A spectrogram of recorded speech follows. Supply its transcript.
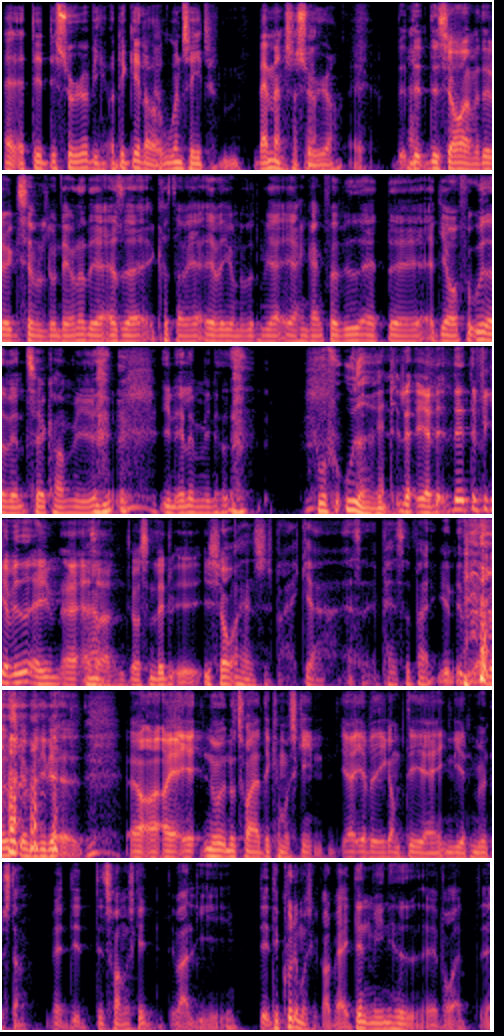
at, at det, det søger vi, og det gælder ja. uanset, hvad man så søger. Ja. Det, det, det sjove er med det, er jo eksempel, du nævner der. Altså, Christoffer, jeg, jeg ved ikke, om du ved det, men jeg, jeg har engang fået at vide, at, øh, at jeg var for udadvendt til at komme i, i en LM-menighed. Du er for udadvendt. Ja, det, det, det fik jeg at vide af en, altså, ja. det var sådan lidt øh, i sjov, at han synes bare ikke, jeg, altså, jeg passede bare ikke ind i det der fordi det, øh, og, og jeg, nu, nu tror jeg, at det kan måske, jeg, jeg ved ikke, om det er egentlig et mønster, men det, det tror jeg måske, det var lige, det, det kunne det måske godt være i den menighed, øh, hvor at, øh,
